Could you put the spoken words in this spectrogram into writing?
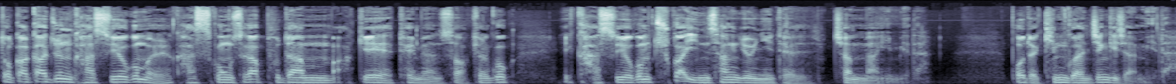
또 깎아준 가스요금을 가스공사가 부담하게 되면서 결국 가스요금 추가 인상 요인이 될 전망입니다. 보도 김관진 기자입니다.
